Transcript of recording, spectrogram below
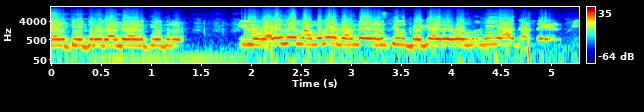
ಹೇಳ್ತಿದ್ರು ಗಂಡ ಹೇಳ್ತಿದ್ರು ಇಲ್ಲಿ ಒಳಗೆ ನಮ್ಮದ ಗಂಡ ಹೇಳ್ತಿದ್ ಒಂದು ನೀ ಯಾ ಗಂಡ ಹೆಂಡತಿ!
